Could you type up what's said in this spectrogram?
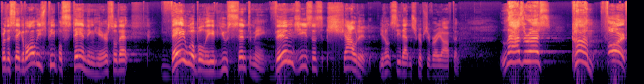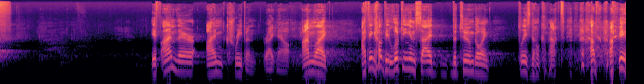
for the sake of all these people standing here, so that they will believe you sent me. Then Jesus shouted. You don't see that in Scripture very often Lazarus, come forth. If I'm there, I'm creeping right now. I'm like, I think I'll be looking inside the tomb going, please don't come out. I mean,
